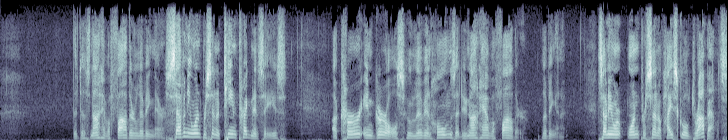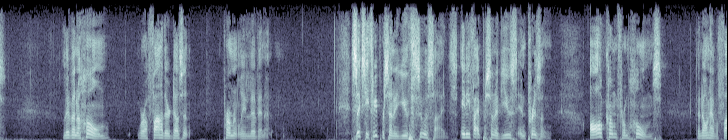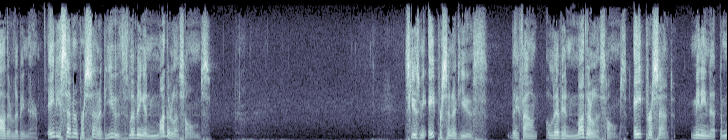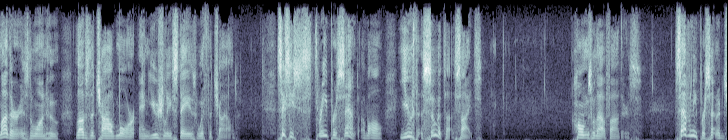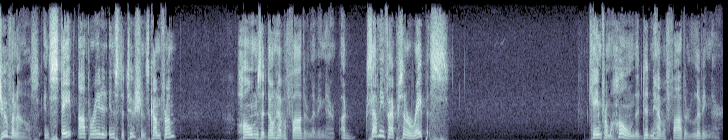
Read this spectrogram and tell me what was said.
that does not have a father living there. 71% of teen pregnancies occur in girls who live in homes that do not have a father living in it. 71% of high school dropouts live in a home where a father doesn't permanently live in it. 63% of youth suicides, 85% of youth in prison, all come from homes that don't have a father living there. 87% of youths living in motherless homes. Excuse me, 8% of youth they found live in motherless homes. 8%, meaning that the mother is the one who loves the child more and usually stays with the child. 63% of all youth suicides, homes without fathers. 70% of juveniles in state operated institutions come from homes that don't have a father living there. 75% of rapists came from a home that didn't have a father living there.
